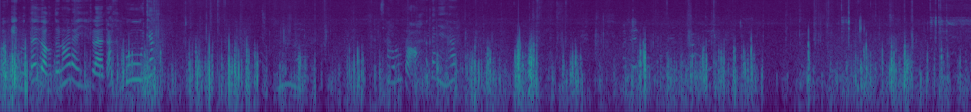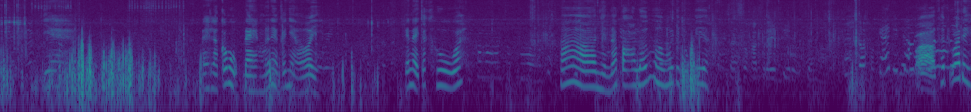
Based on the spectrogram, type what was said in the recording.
có khi mình tới gần tôi nói đây là đất khu chắc Ừ. sao không rõ hết cả nhà ha yeah đây là có một đàn nữa nè cả nhà ơi. Cái này chắc hưu quá. Nó nhìn nó to lớn hơn mấy cái chỗ kia. Wow, thích quá đi.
